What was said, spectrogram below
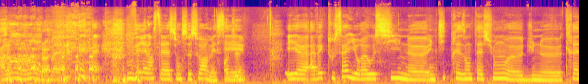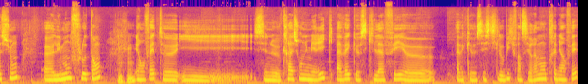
Ah non, non, non. bah, vous verrez l'installation ce soir, mais c'est. Et euh, avec tout ça, il y aura aussi une, une petite présentation euh, d'une création, euh, Les Mondes Flottants. Mhm. Et en fait, il- c'est une création numérique avec ce qu'il a fait. Euh, avec euh, ses stylos bic, enfin c'est vraiment très bien fait.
